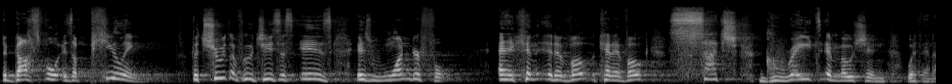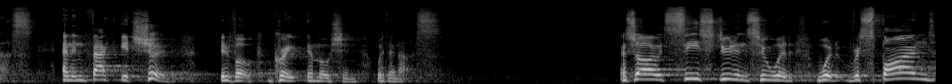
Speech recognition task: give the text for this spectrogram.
the gospel is appealing. The truth of who Jesus is is wonderful. And it can, it evoke, can evoke such great emotion within us. And in fact, it should evoke great emotion within us. And so I would see students who would, would respond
